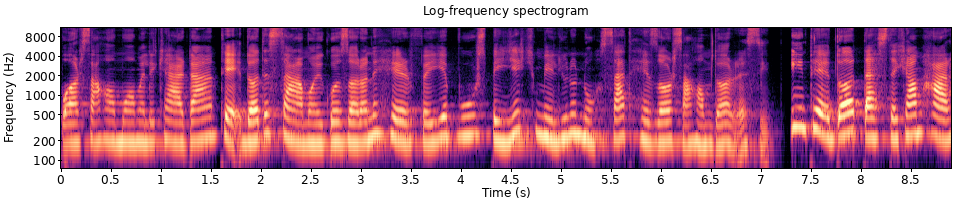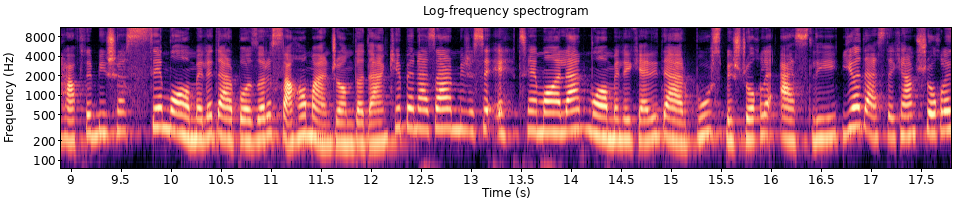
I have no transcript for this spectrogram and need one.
بار سهام معامله کردن، تعداد سرمایه گذاران حرفه‌ای بورس به یک میلیون و 900 هزار سهامدار رسید. این تعداد دست کم هر هفته بیش از سه معامله در بازار سهام انجام دادن که به نظر می‌رسه احتمالا معاملهگری در بورس به شغل اصلی یا دست کم شغل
